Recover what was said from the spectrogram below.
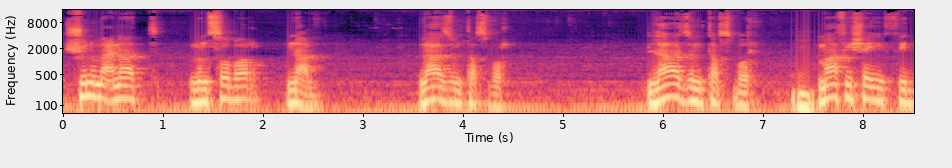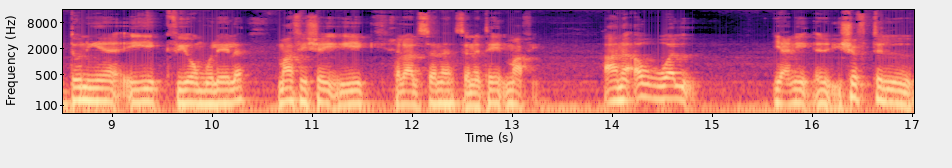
شنو معنات من صبر؟ نال لازم تصبر لازم تصبر ما في شيء في الدنيا يجيك في يوم وليلة ما في شيء يجيك خلال سنة سنتين ما في أنا أول يعني شفت ال...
